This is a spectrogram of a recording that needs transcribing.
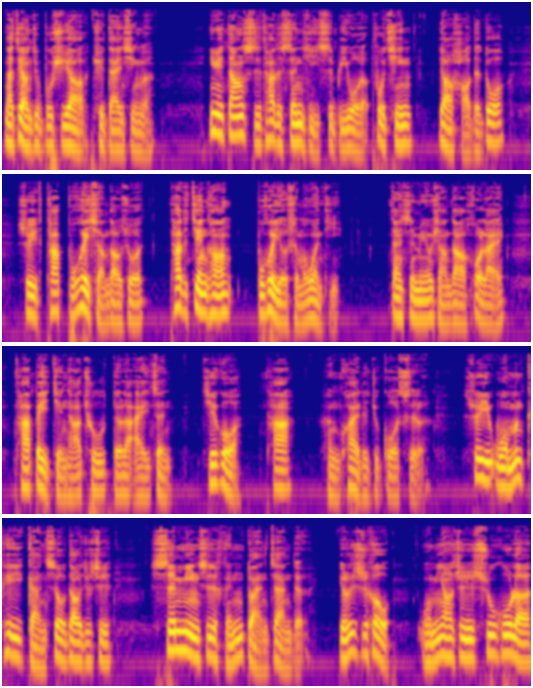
那这样就不需要去担心了。因为当时他的身体是比我父亲要好得多，所以他不会想到说他的健康不会有什么问题。但是没有想到后来他被检查出得了癌症，结果他很快的就过世了。所以我们可以感受到，就是生命是很短暂的。有的时候我们要是疏忽了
